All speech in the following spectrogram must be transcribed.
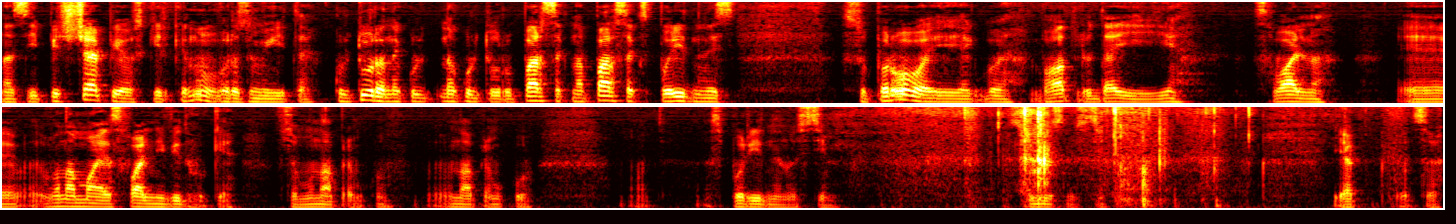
на цій підщепі, оскільки, ну, ви розумієте, культура не куль... на культуру. Персик на персик, спорідненість суперова, і якби багато людей її схвально. Е, вона має схвальні відгуки в цьому напрямку, в напрямку от, спорідненості, сумісності, як, оцих,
